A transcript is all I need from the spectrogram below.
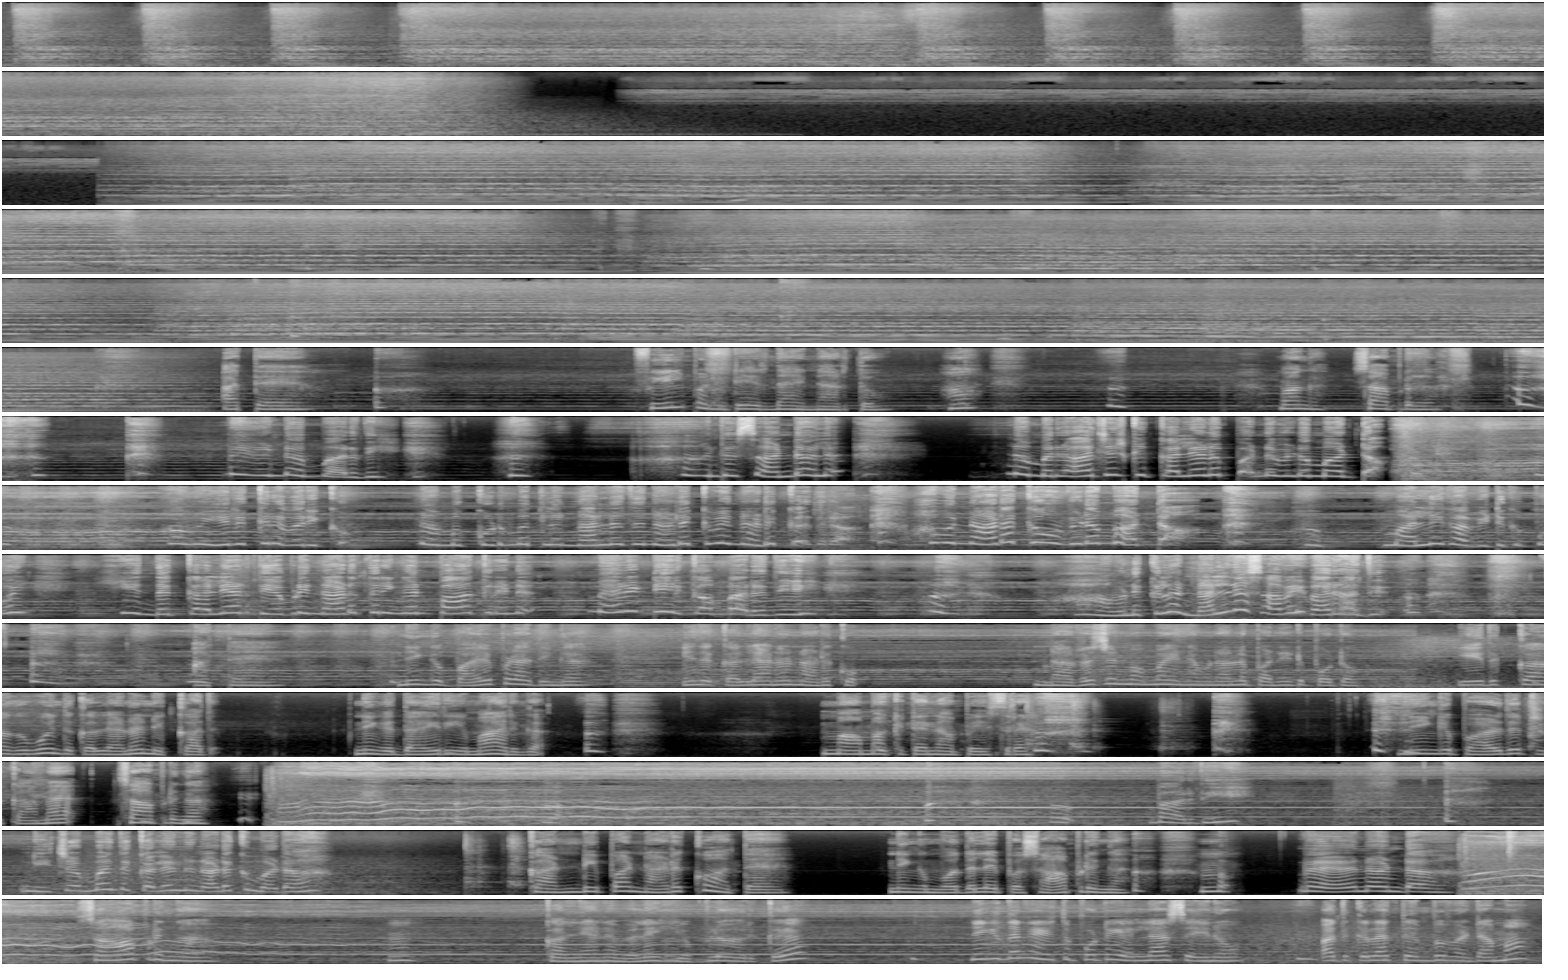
அத்தை. ஃபீல் பண்ணிட்டே இருந்தா என்ன அர்த்தம்? ஆ? வாங்க சாப்பிடுங்க வேண்டாம் பாரதி. அந்த சண்டால நம்ம ராஜேஷ்க்கு கல்யாணம் பண்ண விட மாட்டான் அவன் இருக்கிற வரைக்கும் நம்ம குடும்பத்துல நல்லது நடக்கவே நடக்காதுடா. அவன் நடக்கவும் விட மாட்டான் மல்லிகா வீட்டுக்கு போய் இந்த கல்யாணத்தை எப்படி நடத்துறீங்கன்னு பாக்குறேன்னு மிரட்டி இருக்கான் பாரதி. அவனுக்கெல்லாம் நல்ல சபை வராது. அத்தை நீங்க பயப்படாதீங்க. இந்த கல்யாணம் நடக்கும். நடராஜன் மாமா என்ன வேணாலும் பண்ணிட்டு போட்டோம் எதுக்காகவும் இந்த கல்யாணம் நிக்காது நீங்க தைரியமா இருங்க. மாமா கிட்ட நான் பேசுறேன். நீங்க இப்ப அழுதுட்டு இருக்காம சாப்பிடுங்க. பாரதி நிஜமா இந்த கல்யாணம் நடக்குமாடா? கண்டிப்பா நடக்கும் அத்தை. நீங்க முதல்ல இப்ப சாப்பிடுங்க. ம், வேணாண்டா. சாப்பிடுங்க. ம், கல்யாண விலை எவ்வளவு இருக்கு? நீங்க தானே எடுத்து போட்டு எல்லாம் செய்யணும். அதுக்கெல்லாம் தெம்பு வேண்டாமா?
